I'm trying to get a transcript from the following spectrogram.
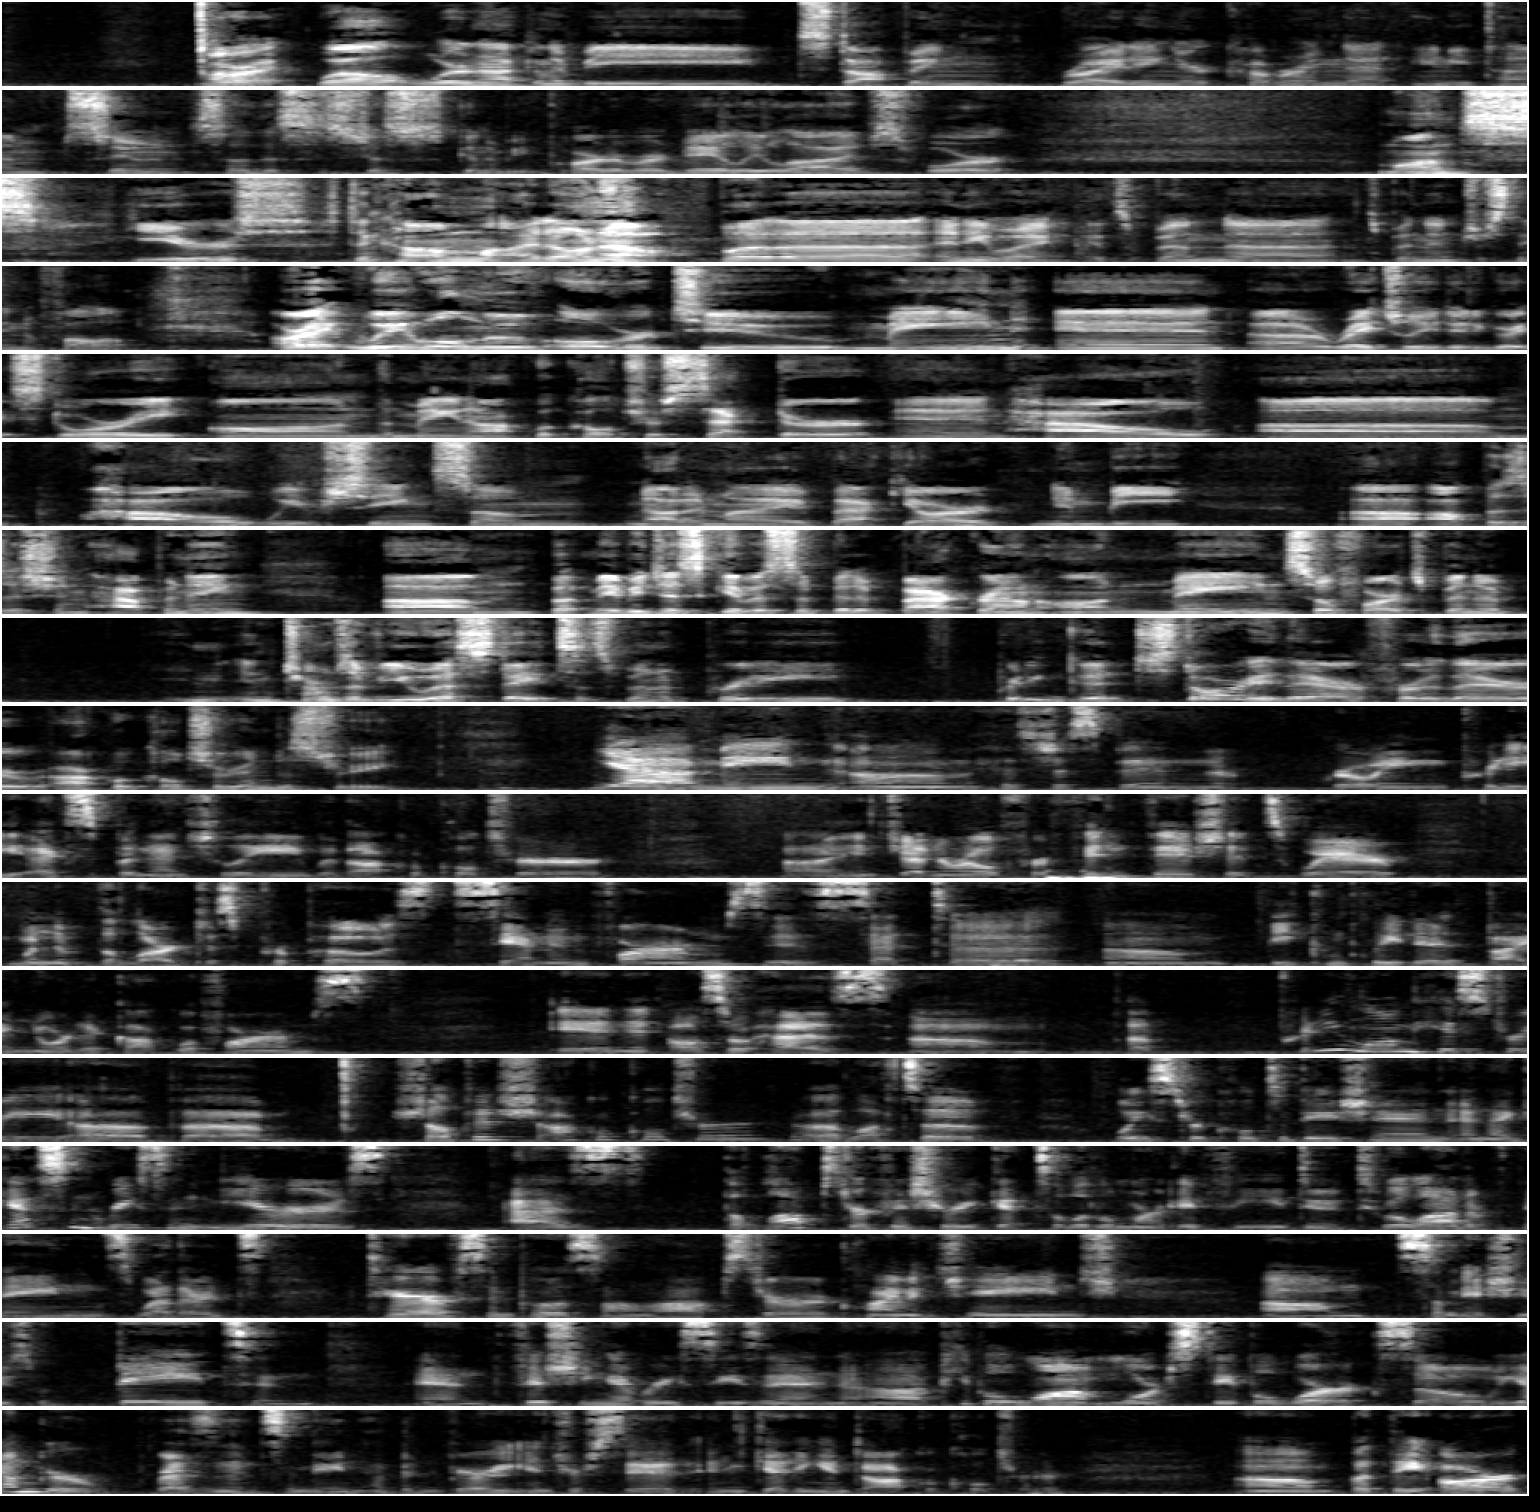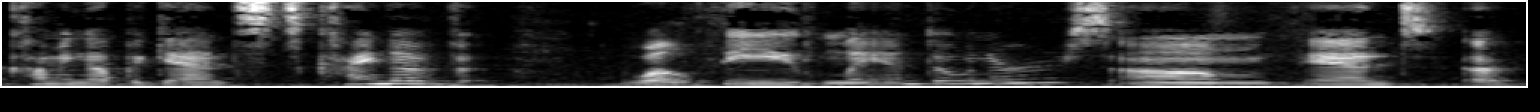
All right. Well, we're not going to be stopping writing or covering that anytime soon. So this is just going to be part of our daily lives for months, years to come. I don't know, but uh, anyway, it's been uh, it's been interesting to follow. All right, we will move over to Maine, and uh, Rachel, you did a great story on the Maine aquaculture sector and how um, how we are seeing some not in my backyard NIMBY uh, opposition happening. Um, but maybe just give us a bit of background on Maine. So far, it's been a in, terms of U.S. states, it's been a pretty pretty good story there for their aquaculture industry. Yeah, Maine um, has just been growing pretty exponentially with aquaculture uh, in general. For finfish, it's where one of the largest proposed salmon farms is set to um, be completed by Nordic Aqua Farms. And it also has um, a pretty long history of um, shellfish aquaculture, uh, lots of oyster cultivation, and I guess in recent years, as the lobster fishery gets a little more iffy due to a lot of things, whether it's tariffs imposed on lobster, climate change, um, some issues with bait and, and fishing every season. Uh, people want more stable work, so younger residents in Maine have been very interested in getting into aquaculture. Um, but they are coming up against kind of wealthy landowners um, and a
